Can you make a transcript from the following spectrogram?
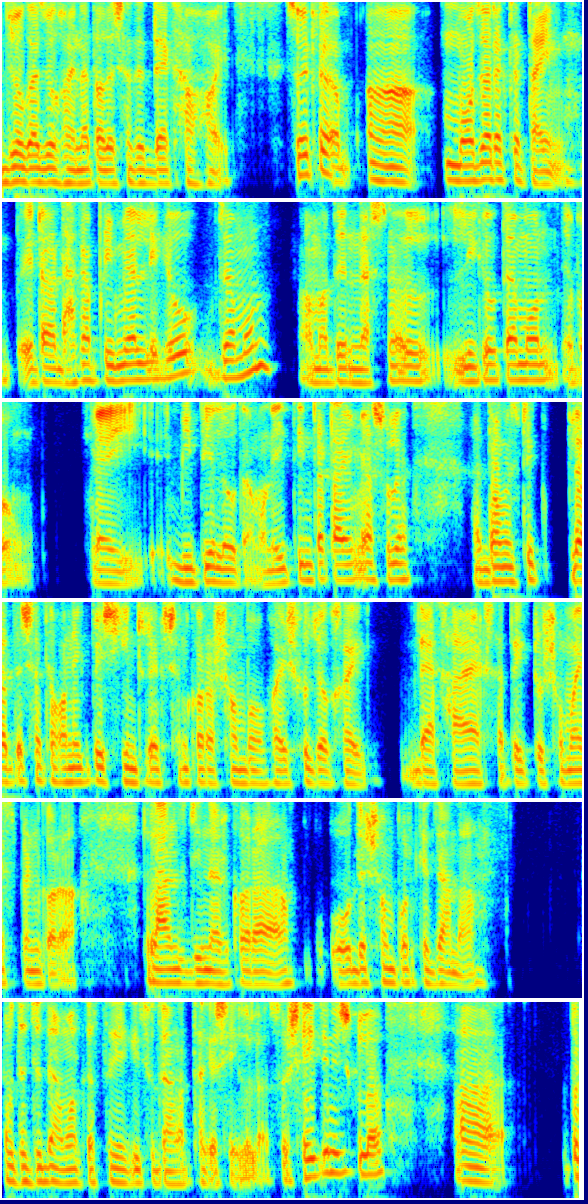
যোগাযোগ হয় না, তাদের সাথে দেখা হয়। সো এটা মজার একটা টাইম এটা ঢাকা প্রিমিয়ার লিগেও যেমন, আমাদের ন্যাশনাল লিগেও তেমন, এবং এই বিপিএলও তেমন। এই তিনটা টাইমে আসলে ডোমেস্টিক প্লেয়ারদের সাথে অনেক বেশি ইন্টারাকশন করা সম্ভব হয়, সুযোগ হয় দেখা, একসাথে একটু সময় স্পেন্ড করা লাঞ্চ ডিনার করা, ওদের সম্পর্কে জানা, ওদের যদি আমার কাছ থেকে কিছু জানার থাকে সেগুলো তো সেই জিনিসগুলো তো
